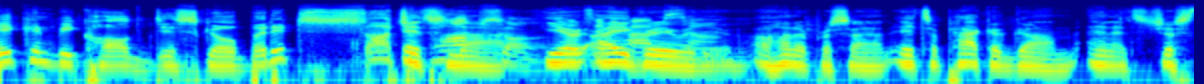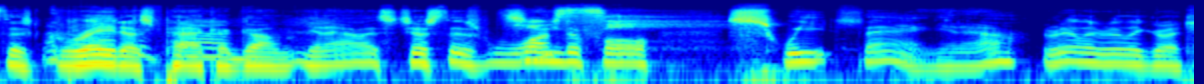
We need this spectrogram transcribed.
it can be called disco, but it's such It's a pop not. song. You're, It's a I pop agree with you, hundred percent. It's a pack of gum, and it's just this pack greatest of pack of gum. gum. You know, it's just this Juicy. wonderful, sweet thing. You know, really, really good.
